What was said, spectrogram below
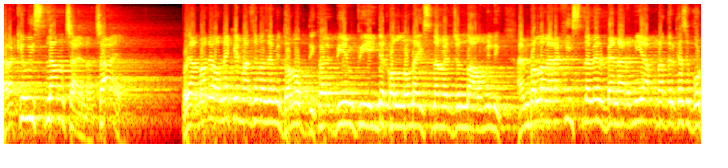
এরা কেউ ইসলাম চায় না চায়। ওই আমারে অনেকে মাঝে মাঝে আমি ধমক দিই, কয় বিএমপি এইটা করল না ইসলামের জন্য আওয়ামী লীগ? আমি বললাম, এরা কি ইসলামের ব্যানার নিয়ে আপনাদের কাছে ভোট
